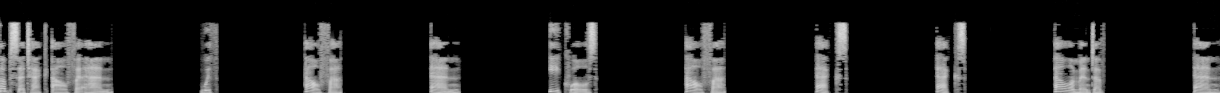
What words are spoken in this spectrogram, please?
subset alpha n with alpha n equals alpha x x element of n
